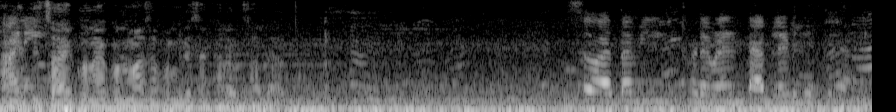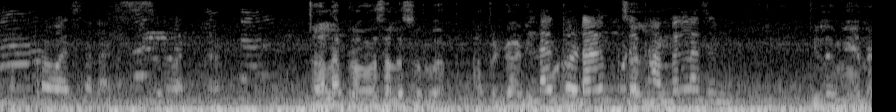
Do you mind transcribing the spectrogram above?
आणि तिचं ऐकून ऐकून माझा पण घसा खराब झाला आता? सो आता मी थोड्या वेळाने टॅबलेट घेते आणि मग प्रवासाला सुरुवात करते. झाला प्रवासाला सुरुवात. आता गाडी नाही थोड्या वेळ पुढे चालली. थांबेल ना अजून. तिला मी आहे ना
